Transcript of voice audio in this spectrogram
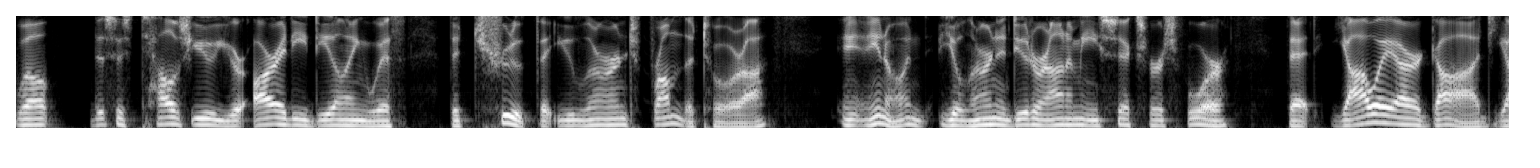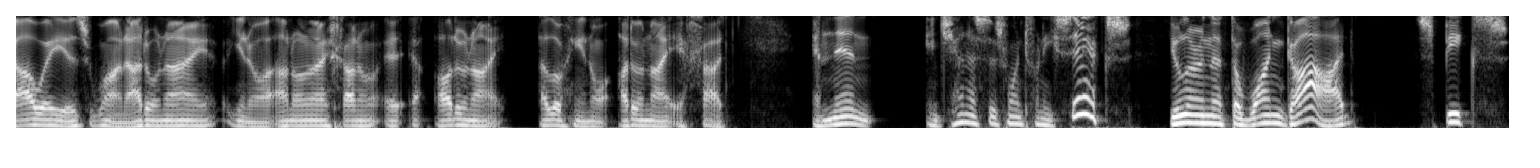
well, this is, tells you you're already dealing with the truth that you learned from the Torah. You know, and you'll learn in Deuteronomy 6, verse 4, that Yahweh our God, Yahweh is one. Adonai, you know, Adonai, eh, eh, Adonai Eloheinu, Adonai Echad. And then in Genesis 126, you learn that the one God speaks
